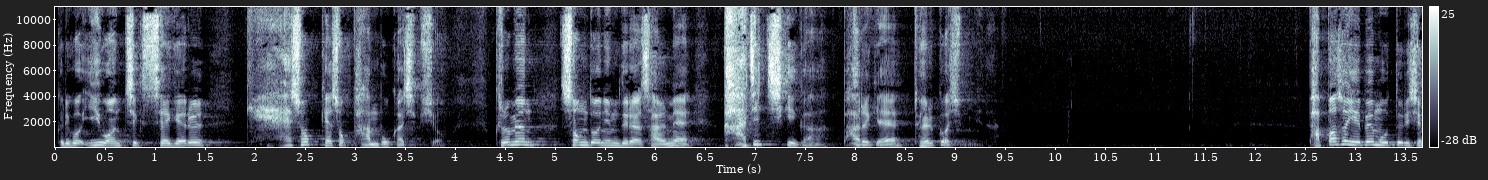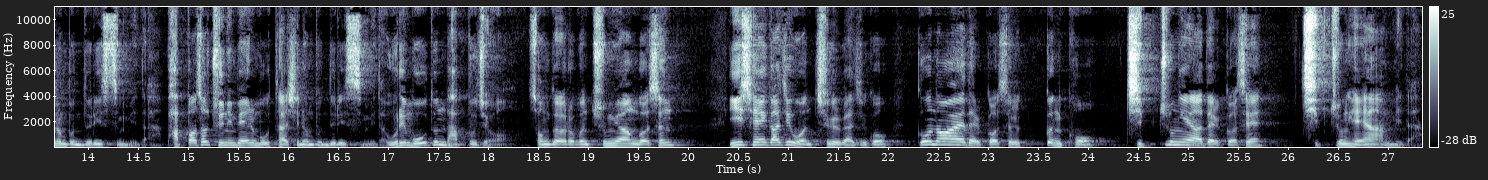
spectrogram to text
그리고 이 원칙 세 개를 계속 계속 반복하십시오. 그러면 성도님들의 삶에 가지치기가 바르게 될 것입니다. 바빠서 예배 못 드리시는 분들이 있습니다. 바빠서 주님의 일 못 하시는 분들이 있습니다. 우리 모두는 바쁘죠. 성도 여러분, 중요한 것은 이 세 가지 원칙을 가지고 끊어야 될 것을 끊고 집중해야 될 것에 집중해야 합니다.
